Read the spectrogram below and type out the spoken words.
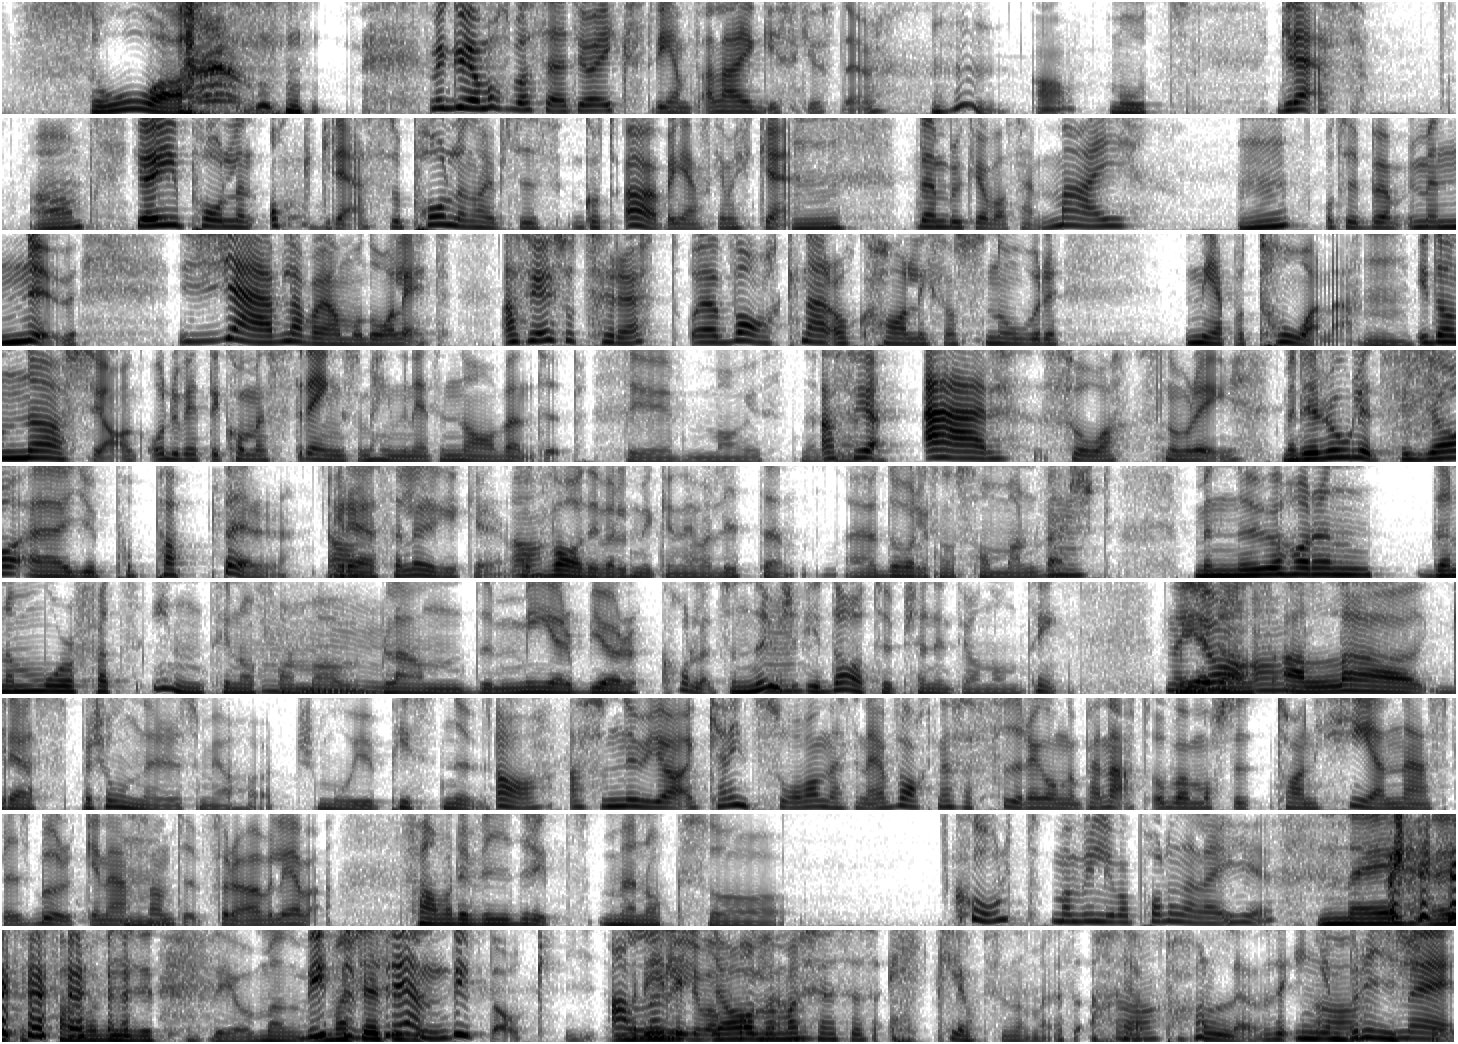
Så. Men gud jag måste bara säga att jag är extremt allergisk just nu. Mhm. Ja. Mot? Gräs. Ja. Jag är ju pollen och gräs, så pollen har ju precis gått över ganska mycket. Mm. Den brukar vara så här maj, Mm. och typ, men nu, jävlar vad jag mår dåligt. Alltså jag är så trött och jag vaknar och har liksom snor ner på tårna. Mm. Idag nös jag och du vet det kom en sträng som hängde ner till naveln typ. Det är magiskt. det Alltså jag är så snorig. Men det är roligt för jag är ju på papper Ja. gräsallergiker Ja. och var det väldigt mycket när jag var liten. Eh, Då var liksom sommaren Mm. värst. Men nu har den, den har morfats in till någon form av Mhm. bland mer björkhållet. Så nu, Mm. idag typ känner inte jag någonting. Nej, jag- Medans ja. alla gräspersoner som jag har hört mår ju piss nu. Ja, alltså nu jag kan inte sova om nätterna. Jag vaknar så fyra gånger per natt och bara måste ta en hel nässpraysburk i näsan Mm. typ för att överleva. Fan vad det är vidrigt, men också... Coolt, man vill ju vara pollenallergiker. Nej, nej för fan vad vidrigt det är. Man, Det är man typ sig så- trendigt dock. Alla vill ju lite- vara Ja, pollen. men man känner sig så äcklig också när man är så, ah, jag Ja. har pollen. Så ingen Ja, bryr sig. nej.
